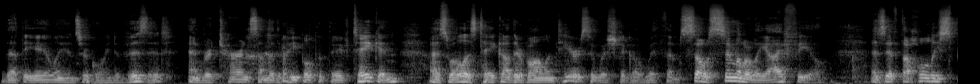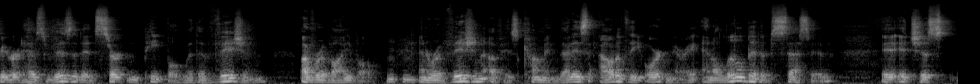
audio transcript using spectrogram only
that the aliens are going to visit and return some of the people that they've taken, as well as take other volunteers who wish to go with them. So, similarly, I feel as if the Holy Spirit has visited certain people with a vision of revival and a vision of his coming that is out of the ordinary and a little bit obsessive. It, it's just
